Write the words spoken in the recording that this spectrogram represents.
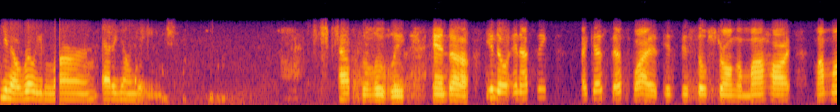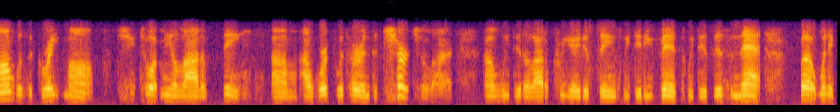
you know really learn at a young age. Absolutely, and uh, you know, and I think I guess that's why it, it, it's so strong on my heart. My mom was a great mom. She taught me a lot of things. Um, I worked with her in the church a lot. Um, we did a lot of creative things. We did events. We did this and that. But when it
